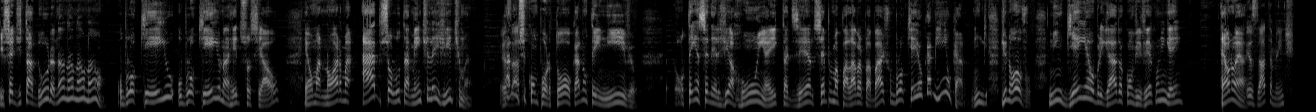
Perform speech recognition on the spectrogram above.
isso é ditadura. Não, não, não, não. O bloqueio, o bloqueio na rede social é uma norma absolutamente legítima. O cara não se comportou, o cara não tem nível ou tem essa energia ruim aí que tá dizendo, sempre uma palavra para baixo, bloqueia o caminho, cara. De novo, ninguém é obrigado a conviver com ninguém. É ou não é? Exatamente.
